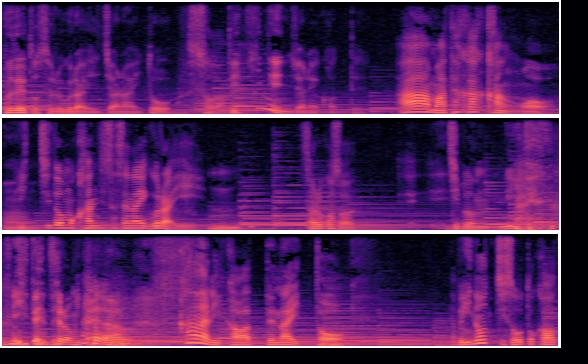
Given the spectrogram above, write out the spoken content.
プデートするぐらいじゃないとできねえんじゃねえかってああまたか感をうん。一度も感じさせないぐらい、うん。それこそえ自分2.0 2.0みたいなかなり変わってないと、やっぱ命相当変わっ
